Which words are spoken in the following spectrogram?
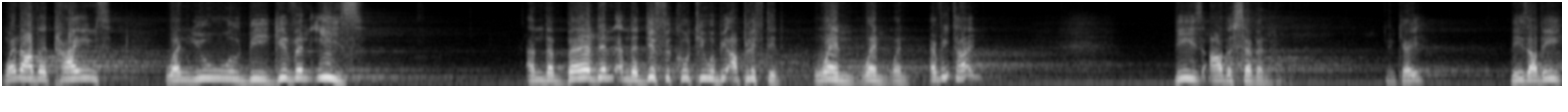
when are the times when you will be given ease and the burden and the difficulty will be uplifted when when when every time these are the seven okay These are the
